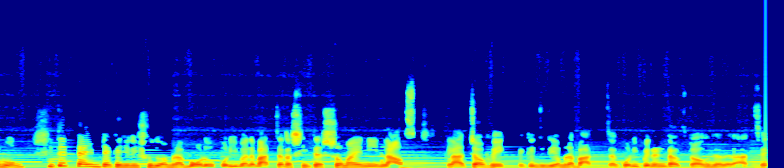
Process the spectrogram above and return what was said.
এবং শীতের টাইমটাকে যদি শুধু আমরা বড় করি মানে বাচ্চাটা শীতের সময় নিই লাস্ট ক্লাচ অফ এগ থেকে যদি আমরা বাচ্চা করি পেরেন্টাল স্টক যাদের আছে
